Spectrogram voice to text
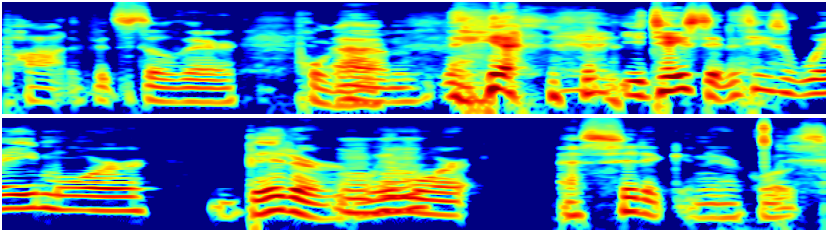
pot, if it's still there, um, yeah, you taste it. And it tastes way more bitter, way more acidic, in air quotes.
